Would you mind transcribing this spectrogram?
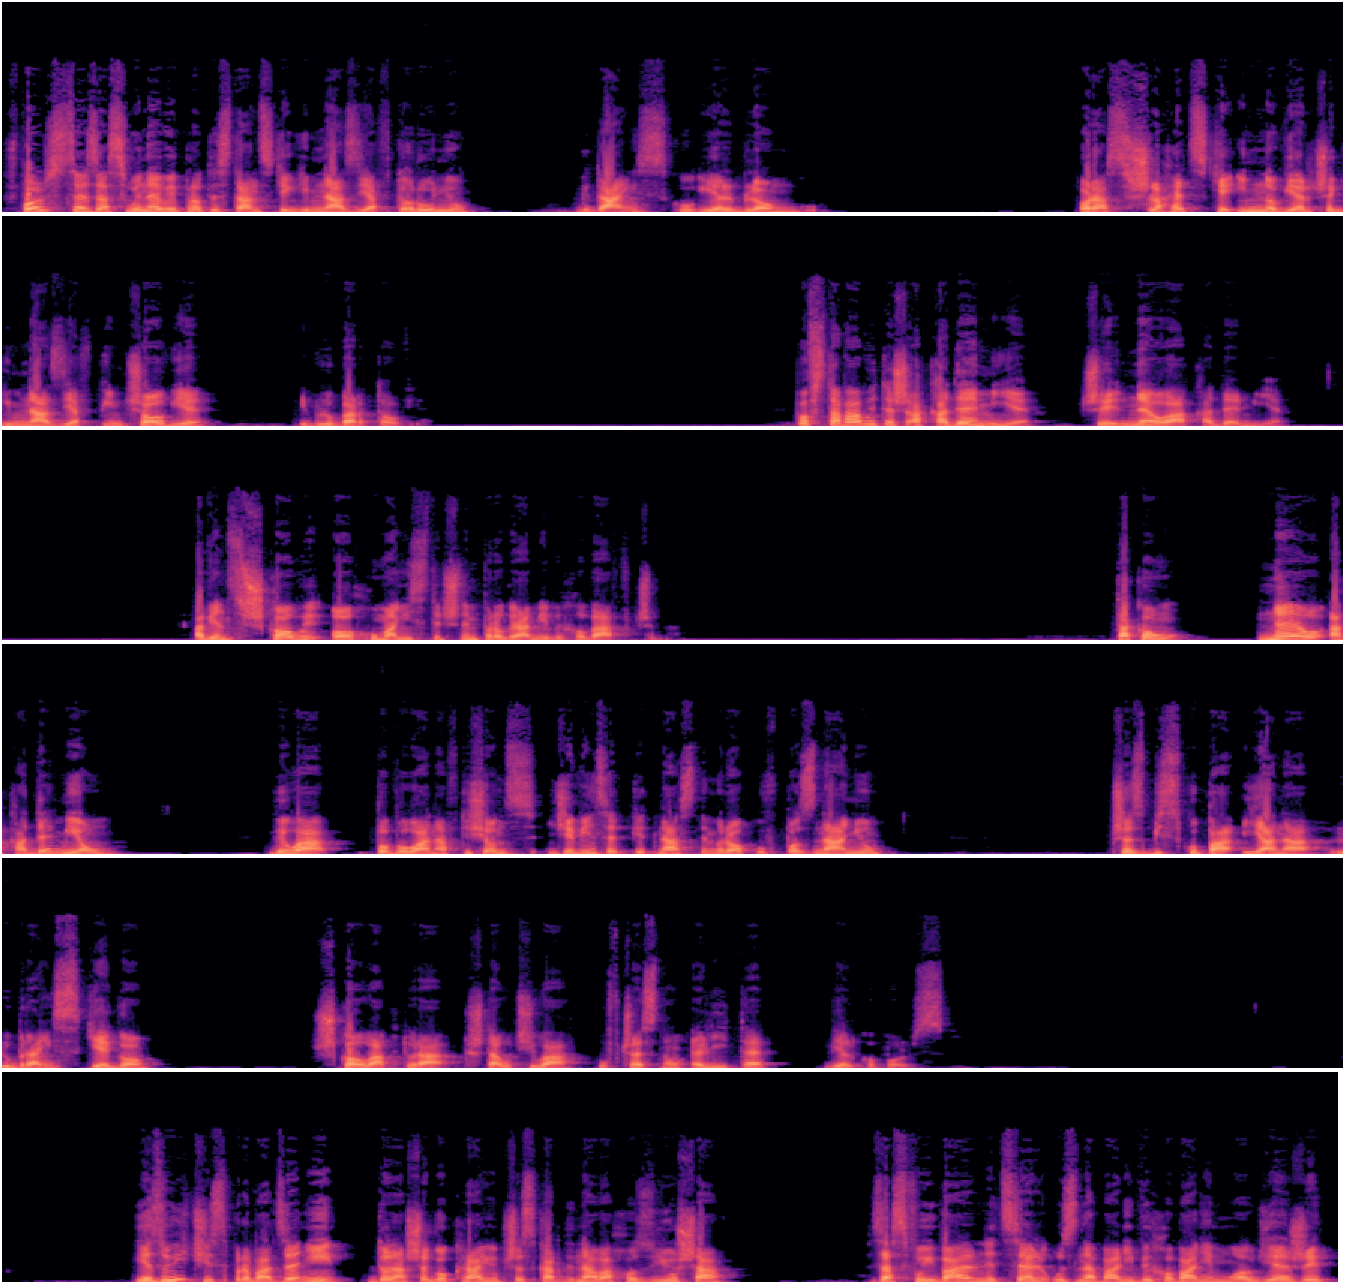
W Polsce zasłynęły protestanckie gimnazja w Toruniu, Gdańsku i Elblągu oraz szlacheckie innowiercze gimnazja w Pińczowie i w Lubartowie. Powstawały też akademie czy neoakademie, a więc szkoły o humanistycznym programie wychowawczym. Taką neoakademią była powołana w 1915 roku w Poznaniu przez biskupa Jana Lubrańskiego szkoła, która kształciła ówczesną elitę Wielkopolski. Jezuici sprowadzeni do naszego kraju przez kardynała Hozjusza za swój walny cel uznawali wychowanie młodzieży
